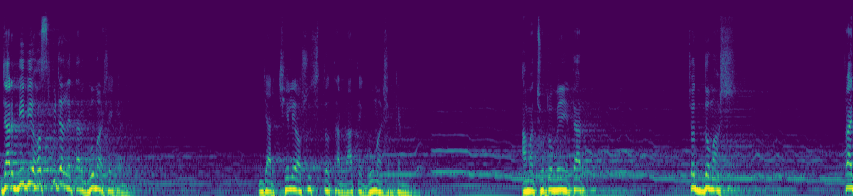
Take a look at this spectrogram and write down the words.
যার বিবি হসপিটালে তার ঘুম আসে কেন? যার ছেলে অসুস্থ, তার রাতে ঘুম আসে কেন? আমার ছোট মেয়েটার চোদ্দ মাস। প্রায়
